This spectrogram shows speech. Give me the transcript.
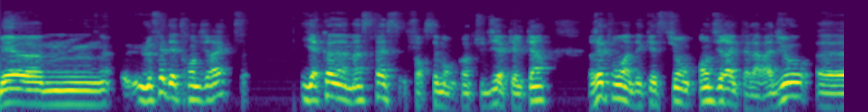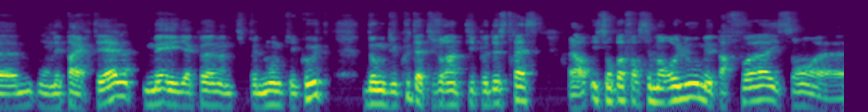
Mais le fait d'être en direct, il y a quand même un stress forcément quand tu dis à quelqu'un réponds à des questions en direct à la radio. on n'est pas RTL, mais il y a quand même un petit peu de monde qui écoute. Donc du coup, tu as toujours un petit peu de stress. Alors, ils sont pas forcément relous, mais parfois ils sont, euh,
